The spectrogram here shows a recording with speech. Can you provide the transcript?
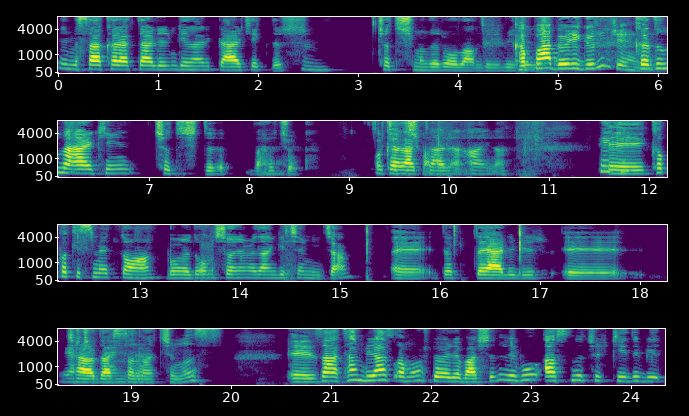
Benim mesela karakterlerim genellikle erkektir. Hmm. Çatışmaları olan birbirleri. Kapağı böyle görünce yani. Kadınla erkeğin çatıştığı daha evet. çok. O karakterler aynen. Peki. Ee, Kapak İsmet Doğan. Bu arada onu söylemeden geçemeyeceğim. Ee, değerli bir e, çağdaş güzel. sanatçımız. E, zaten biraz ama böyle başladı ve bu aslında Türkiye'de bir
